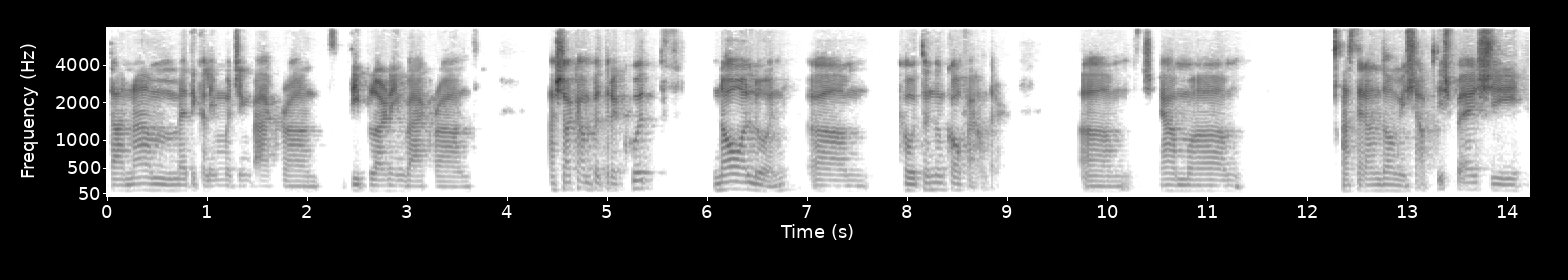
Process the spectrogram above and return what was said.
dar n-am medical imaging background, deep learning background, așa că am petrecut 9 luni um, căutând un co-founder. Um, și am, um, asta era în 2017 și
